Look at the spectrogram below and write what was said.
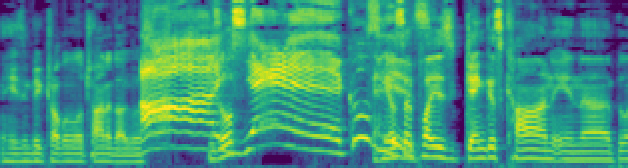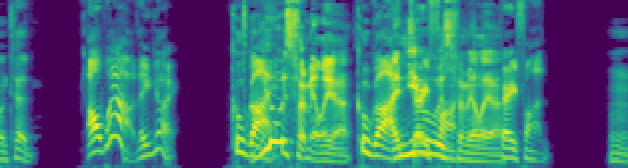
He's in Big Trouble in Little China, Douglas. Ah, He's also- yeah, of course he, he also is. plays Genghis Khan in uh, Bill and Ted. Oh wow, there you go. Cool I guy. knew it was familiar. cool guy. I knew Very it was fun. familiar. Very fun. Hmm.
